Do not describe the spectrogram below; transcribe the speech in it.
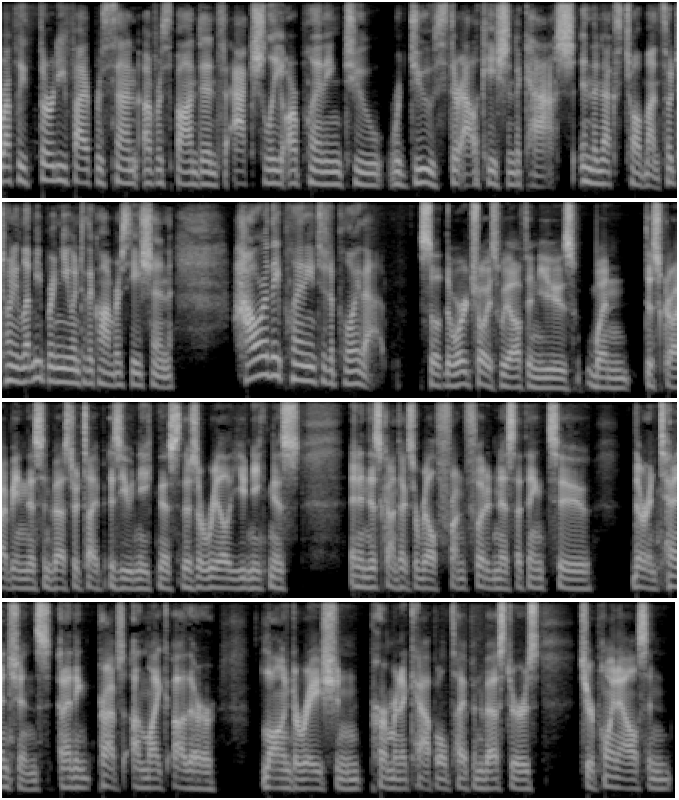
roughly 35% of respondents actually are planning to reduce their allocation to cash in the next 12 months. So, Tony, let me bring you into the conversation. How are they planning to deploy that? So, the word choice we often use when describing this investor type is uniqueness. There's a real uniqueness, and in this context, a real front footedness, I think, to their intentions. And I think perhaps unlike other long duration, permanent capital type investors, to your point, Allison,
